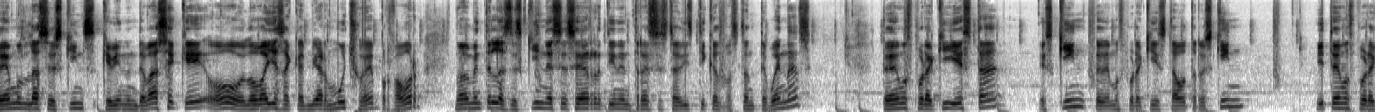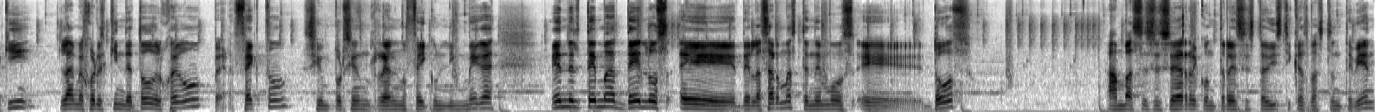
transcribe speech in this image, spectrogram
Tenemos las skins que vienen de base que, oh, no vayas a cambiar mucho, eh, por favor. Nuevamente las skins SSR tienen tres estadísticas bastante buenas. Tenemos por aquí esta skin, tenemos por aquí esta otra skin. Y tenemos por aquí la mejor skin de todo el juego, perfecto, 100% real, no fake, un link mega. En el tema de, los, eh, de las armas tenemos eh, dos, ambas SSR con tres estadísticas bastante bien.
